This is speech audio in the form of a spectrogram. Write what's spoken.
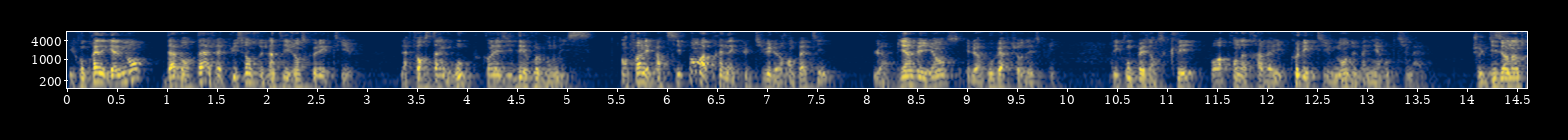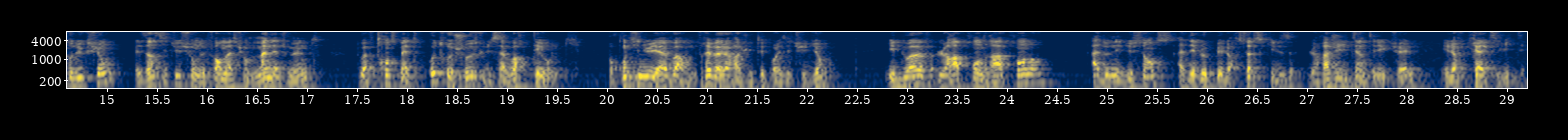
Ils comprennent également davantage la puissance de l'intelligence collective, la force d'un groupe quand les idées rebondissent. Enfin, les participants apprennent à cultiver leur empathie leur bienveillance et leur ouverture d'esprit. Des compétences clés pour apprendre à travailler collectivement de manière optimale. Je le disais en introduction, les institutions de formation management doivent transmettre autre chose que du savoir théorique. Pour continuer à avoir une vraie valeur ajoutée pour les étudiants, ils doivent leur apprendre à apprendre, à donner du sens, à développer leurs soft skills, leur agilité intellectuelle et leur créativité.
